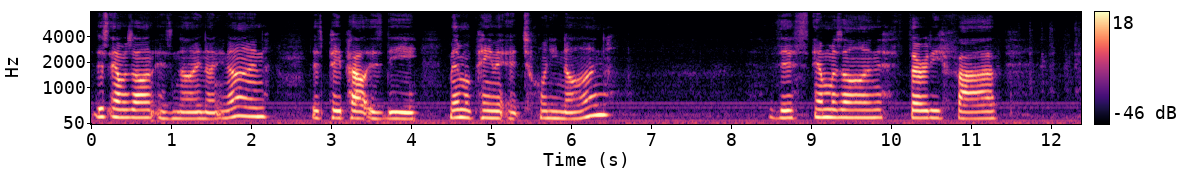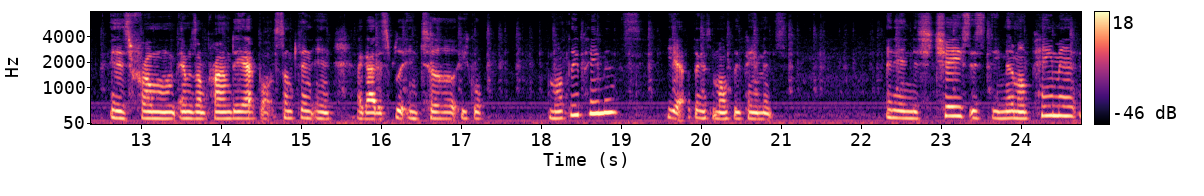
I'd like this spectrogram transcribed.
this Amazon is $9.99. This PayPal is the minimum payment at 29 This Amazon 35 is from Amazon Prime Day. I bought something and I got it split into equal monthly payments. Yeah, I think it's monthly payments. And then this Chase is the minimum payment.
